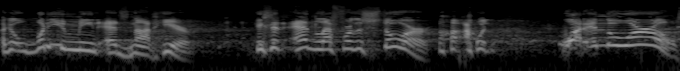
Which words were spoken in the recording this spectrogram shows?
I go, what do you mean Ed's not here? He said, Ed left for the store. I went, what in the world?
